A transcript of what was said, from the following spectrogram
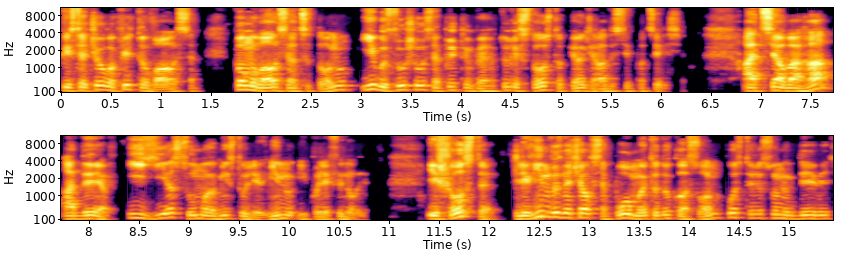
після чого фільтрувалися, промивалися ацетоном і висушувалися при температурі 100-105 градусів по Цельсію. А ця вага АДФ і є сумою вмісту лігніну і поліфенолів. І шосте, лігнін визначався по методу класон, постер рисунок 9,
